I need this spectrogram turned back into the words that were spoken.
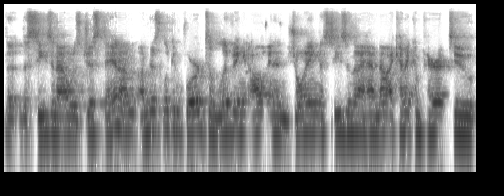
the, the season I was just in. I'm, I'm just looking forward to living out and enjoying the season that I have now. I kind of compare it to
